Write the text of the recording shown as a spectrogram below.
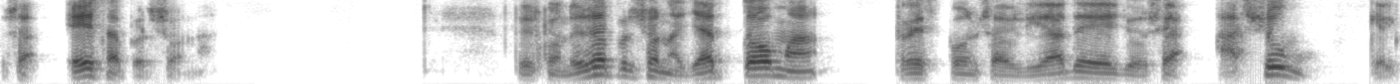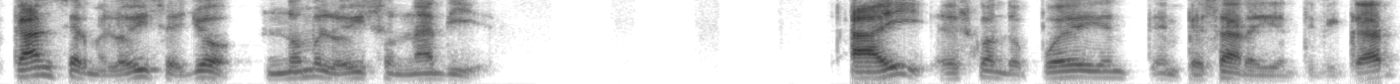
o sea, esa persona. Entonces cuando esa persona ya toma responsabilidad de ello, o sea, asumo que el cáncer me lo hice yo, no me lo hizo nadie. Ahí es cuando puede empezar a identificar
